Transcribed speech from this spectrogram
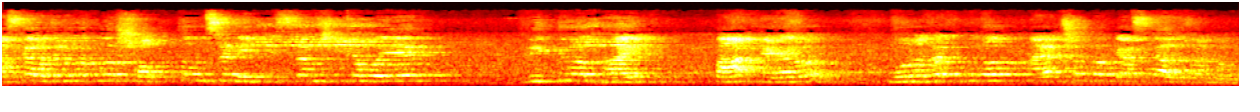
আজকে আলোচনা করব সপ্তম শ্রেণীর ইসলাম শিক্ষা বইয়ের তৃতীয় অধ্যায় পাঠ এগারো মোনাজাতমূলক আয়াত সম্পর্কে আজকে আলোচনা করব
